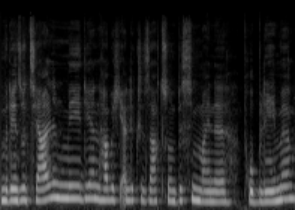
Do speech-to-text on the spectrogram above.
Mit den sozialen Medien habe ich ehrlich gesagt so ein bisschen meine Probleme.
